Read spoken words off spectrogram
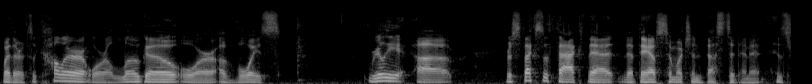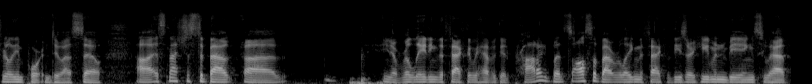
whether it's a color or a logo or a voice, really uh, respects the fact that that they have so much invested in it. It's really important to us. So uh, it's not just about uh, you know relating the fact that we have a good product, but it's also about relating the fact that these are human beings who have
